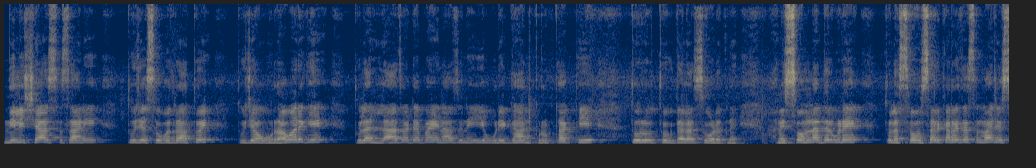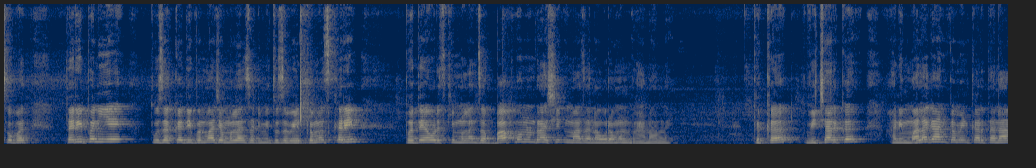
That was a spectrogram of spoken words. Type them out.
निलिशा ससाने तुझ्यासोबत राहतोय. तुझ्या उरावर घे. तुला लाज वाट्या पाहिजे ना? अजूनही एवढे घाण प्रूफ टाकते. तर तू त्याला सोडत नाही. आणि सोमनाथ दरगुडे तुला संसार करायचा असेल माझ्यासोबत तरी पण ये. तुझं कधी पण माझ्या मुलांसाठी मी तुझं वेलकमच करीन. पण एवढंच की मुलांचा बाप म्हणून राहशील माझा नवरा म्हणून राहणार नाही. तर कर विचार कर. आणि मला घाण कमेंट करताना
